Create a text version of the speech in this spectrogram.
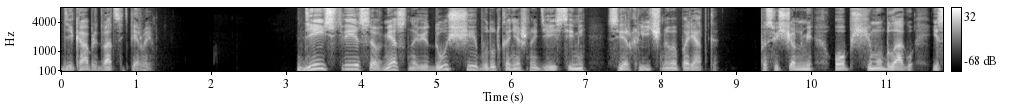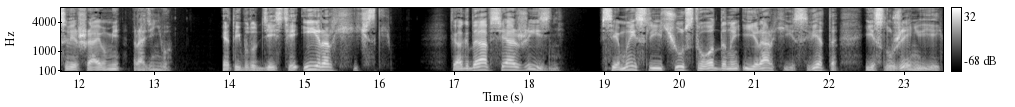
Декабрь 21. Действия, совместно ведущие, будут, конечно, действиями сверхличного порядка, посвященными общему благу и совершаемыми ради него. Это и будут действия иерархические. Когда вся жизнь, все мысли и чувства отданы иерархии света и служению ей,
